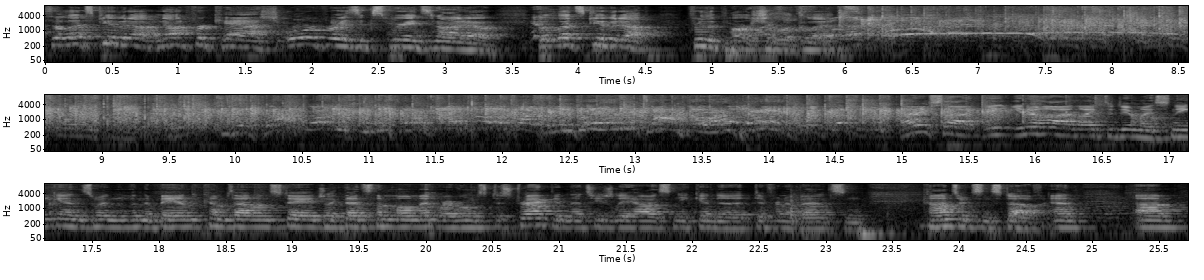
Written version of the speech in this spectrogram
So let's give it up, not for Cash or for his experience in Idaho, but let's give it up for the partial eclipse. Thought, you- you know how I like to do my sneak-ins when, when the band comes out on stage? Like, that's the moment where everyone's distracted, and that's usually how I sneak into different events and concerts and stuff. And um,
